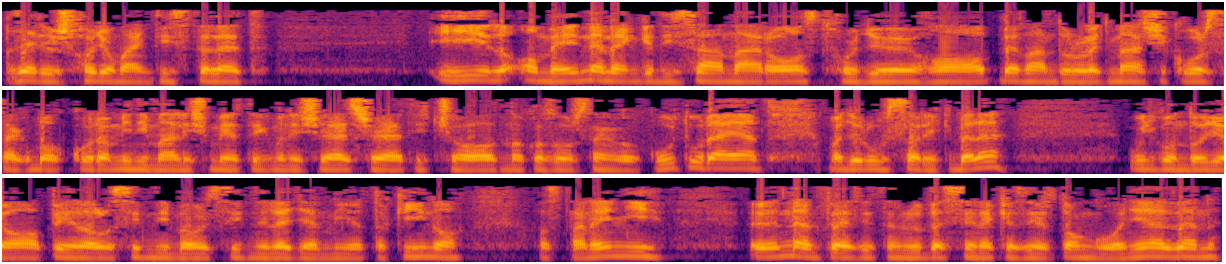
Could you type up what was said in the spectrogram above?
az erős hagyománytisztelet, él, amely nem engedi számára azt, hogy ha bevándorol egy másik országba, akkor a minimális mértékben is elsajátítsa annak az országnak a kultúráját, magyarul szarik bele. Úgy gondolja például Sydneyben, hogy Sydney legyen miatt a Kína, aztán ennyi. Nem feltétlenül beszélnek ezért angol nyelven,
